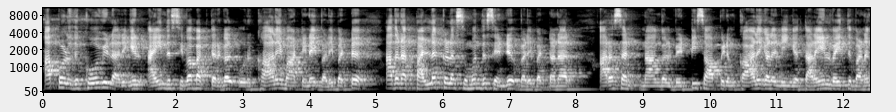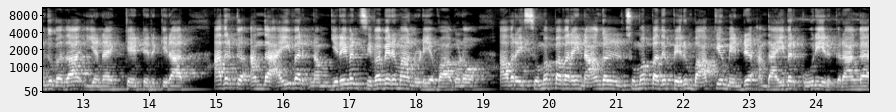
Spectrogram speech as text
அப்பொழுது கோவில் அருகில் ஐந்து சிவபக்தர்கள் ஒரு காளை மாட்டினை வழிபட்டு அதனை பல்லக்கில் சுமந்து சென்று வழிபட்டனர். அரசன் நாங்கள் வெட்டி சாப்பிடும் காளைகளை நீங்கள் தலையில் வைத்து வணங்குவதா என கேட்டிருக்கிறார். அதற்கு அந்த ஐவர் நம் இறைவன் சிவபெருமானுடைய வாகனம் அவரை சுமப்பவரை நாங்கள் சுமப்பது பெரும் பாக்கியம் என்று அந்த ஐவர் கூறியிருக்கிறாங்க.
